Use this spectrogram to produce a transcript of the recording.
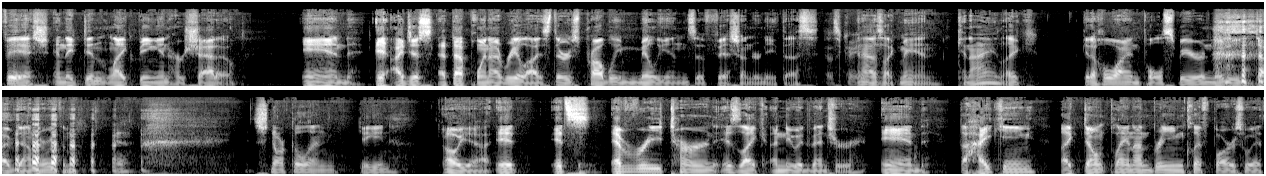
fish, and they didn't like being in her shadow. And it, I just at that point I realized there's probably millions of fish underneath us. That's crazy. And I was like, man, can I like get a Hawaiian pole spear and maybe dive down there with them? Snorkel and gigging. Oh yeah, it it's every turn is like a new adventure, and the hiking. Like, don't plan on bringing Clif Bars with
